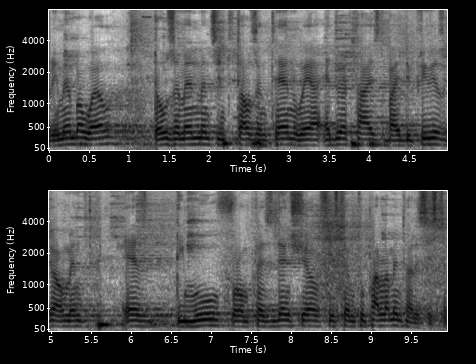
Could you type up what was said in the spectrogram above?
remember well those amendments in 2010 were advertised by the previous government as the move from presidential system to parliamentary system.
